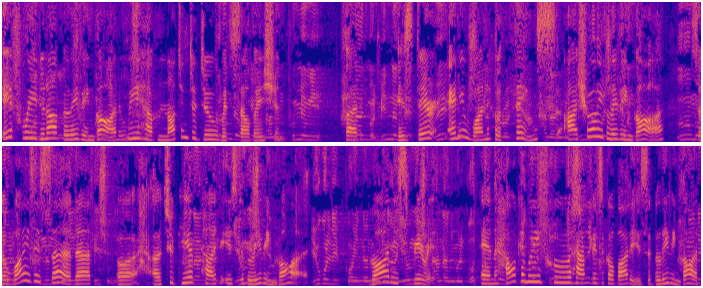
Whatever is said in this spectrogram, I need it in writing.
If we do not believe in God, we have nothing to do with salvation. But is there anyone who thinks, I surely believe in God, so why is it said that uh, uh, to give tithe is to believe in God? God is spirit. And how can we who have physical bodies believe in God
